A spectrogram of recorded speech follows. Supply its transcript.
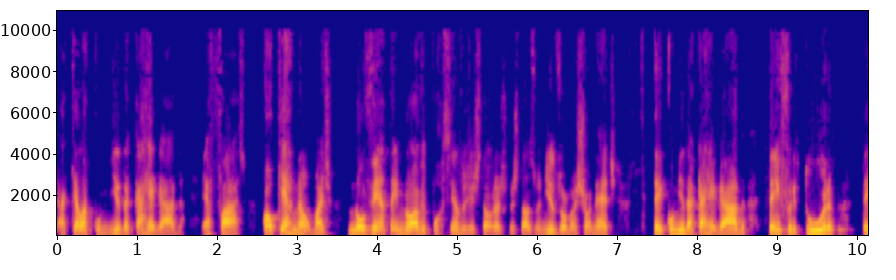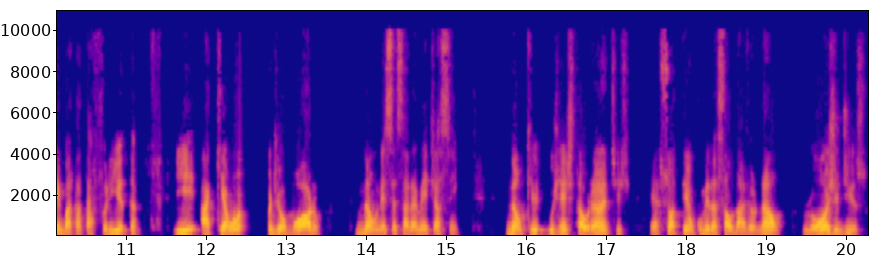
aquela comida carregada. É fácil. Qualquer não, mas 99% dos restaurantes nos Estados Unidos, ou lanchonete, tem comida carregada, tem fritura, tem batata frita. E aqui é onde eu moro, não necessariamente assim. Não que os restaurantes é, só tenham comida saudável, não. Longe disso.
